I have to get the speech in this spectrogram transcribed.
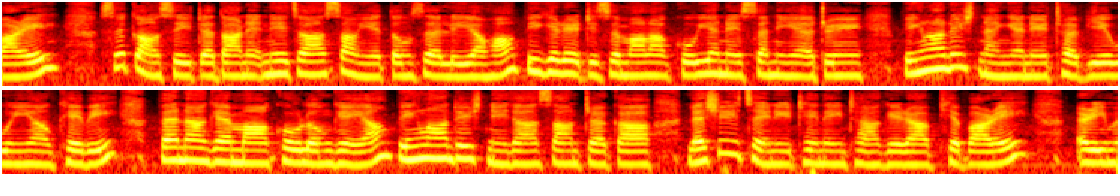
ပါတယ်။စစ်ကောင်စီတပ်သားနဲ့နေကြားဆောင်ရဲ34ယောက်ဟာပြီးခဲ့တဲ့ဒီဇင်ဘာလ9ရက်နဲ့12ရက်အတွင်းဘင်္ဂလားဒေ့ရှ်နိုင်ငံနဲ့ထွက်ပြေးဝင်ရောက်ခဲ့ပြီးဘန်နာဂန်မှာခိုလုံခဲ့ရာဘင်္ဂလားဒေ့ရှ်နေသားဆောင်တပ်ကလက်ရှိအချိန်ထိထိန်းသိမ်းထားခဲ့တာဖြစ်ပါတယ်။အဲဒီမ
